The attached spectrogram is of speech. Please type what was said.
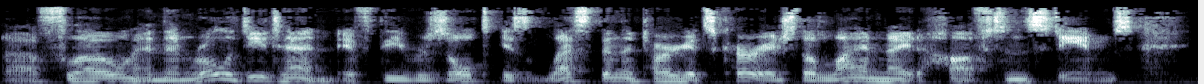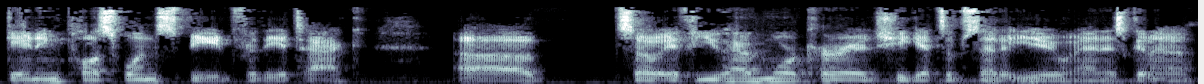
Uh, flow, and then roll a d10. If the result is less than the target's courage, the Lion Knight huffs and steams, gaining plus one speed for the attack. Uh, so if you have more courage, he gets upset at you and is going to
